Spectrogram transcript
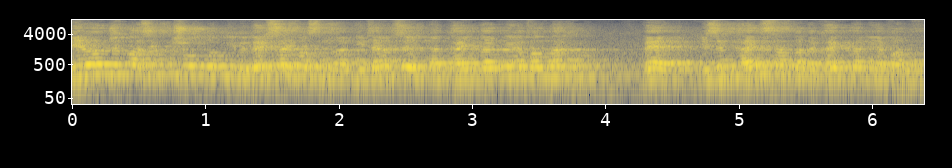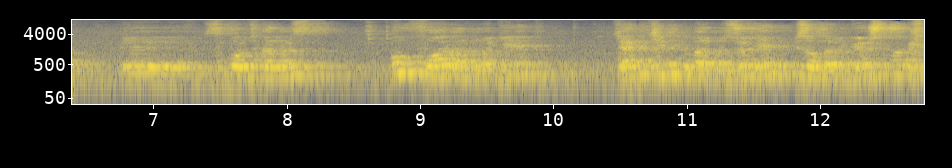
Bir önce bahsetmiş olduğum gibi web sayfasından, internet üzerinden kayıtlarını yapanlar ve bizim kayıt standartında kayıtlarını yapan e, sporcularımız bu fuar alanına gelip kendi kimlik numaralarını söyleyip biz onların göğüs numarası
